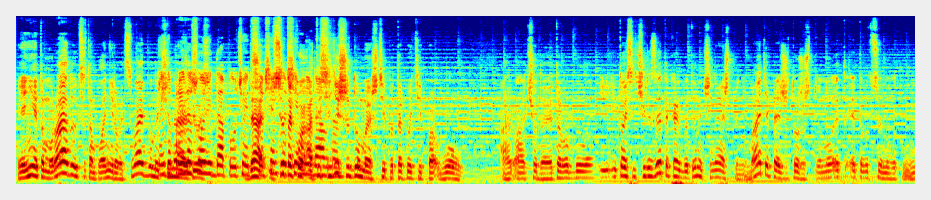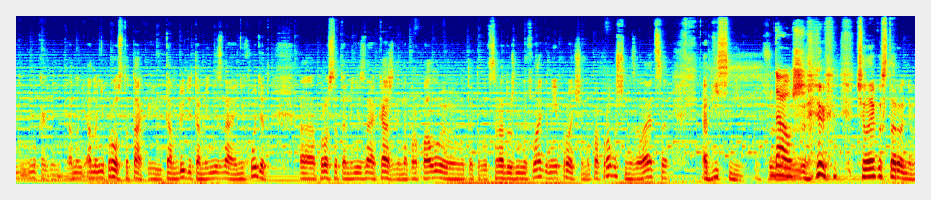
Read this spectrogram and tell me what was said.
И они этому радуются, там планировать свадьбу начинают. Это произошло ведь, да, получается, да, совсем, и все совсем такое. недавно. А ты сидишь и думаешь, типа, такой, типа, вау, а, а что до этого было? И, и то есть и через это как бы ты начинаешь понимать, опять же, тоже, что ну это, это вот все, ну вот, ну как бы, оно, оно не просто так, и там люди там, я не знаю, не ходят а, просто там, я не знаю, каждый на прополую вот это вот с радужными флагами и прочее, но попробуй, что называется, объясни. Да уж. Человеку стороннему.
